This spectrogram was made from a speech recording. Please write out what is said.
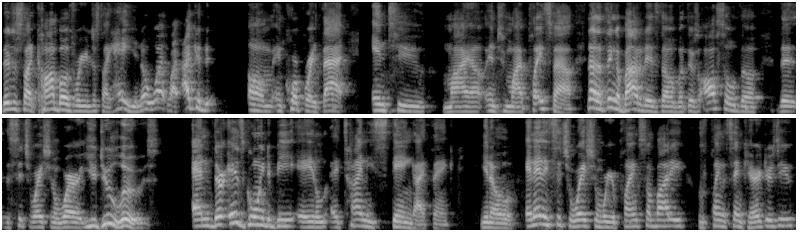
they're just like combos where you're just like, hey, you know what? Like I could um incorporate that into my uh, into my play style. Now the thing about it is though, but there's also the the the situation where you do lose, and there is going to be a a tiny sting. I think you know in any situation where you're playing somebody who's playing the same character as you,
